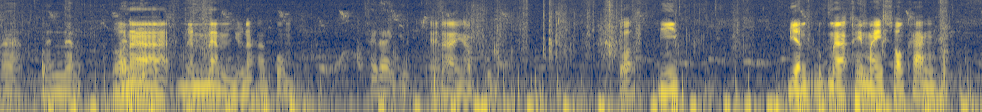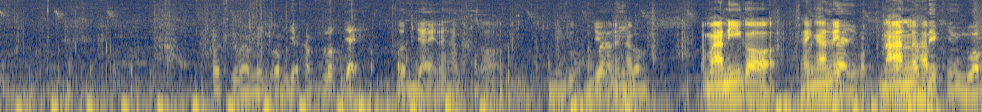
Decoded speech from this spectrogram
หน้าแน่นๆ ล้อหน้าแน่นๆอยู่นะครับผม ใช้ได้อยู่ใช้ได้ครับผม ก็มีเบียนลูกหมากให้ใหม่สองข้างนะครับ ก็ถือว่าไม่รวมเยอะครับรถใหญ่ครับรถใหญ่นะครับ ก็ไม่ดุเยอะปมาณนะครับก็ประมาณนี้ก็ใช้งานได้อยู่ครับนานแล้วครับถเล็กยังรวม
